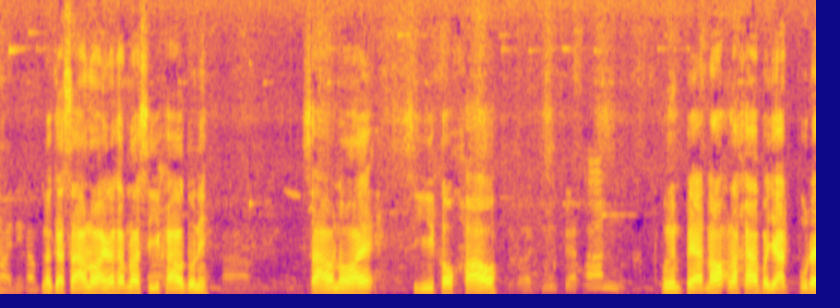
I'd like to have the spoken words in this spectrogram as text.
น้อยนี่ครับแล้วก็สาวน้อยนะครับเนาะสีขาวตัวนี้ ครับสาวน้อย สีขาวขาวเปิดหมื่นแปดพันหมื่นแปดเนาะราคาประหยัดผู้ใด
